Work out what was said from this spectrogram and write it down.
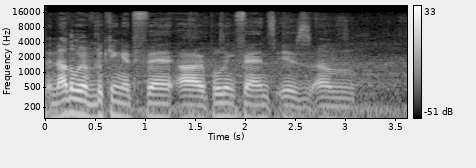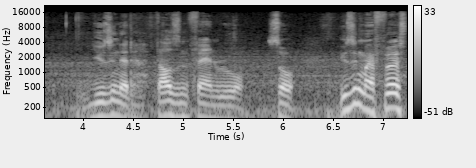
Another way of looking at fan, uh, building fans is um, using that thousand fan rule. So, using my first,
